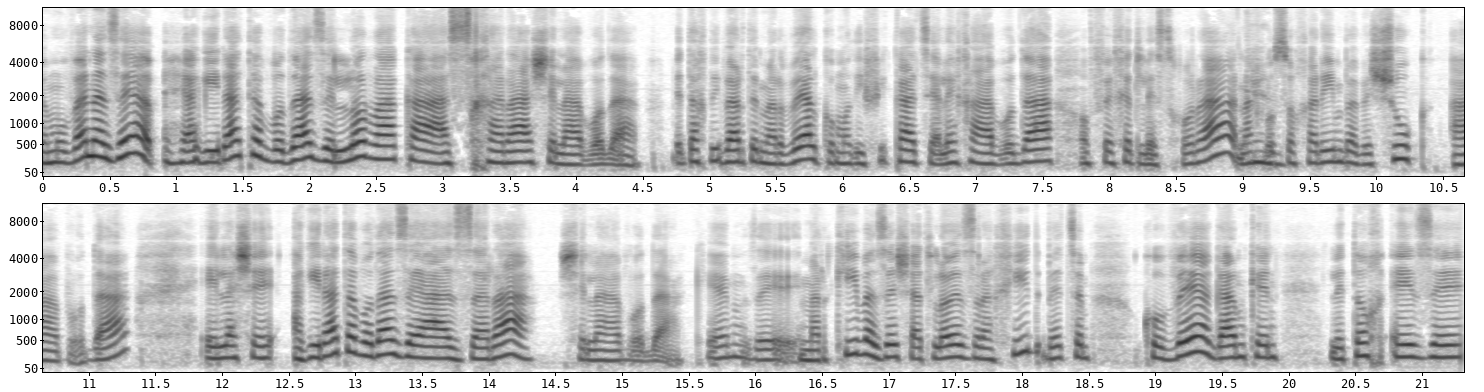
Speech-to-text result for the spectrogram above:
במובן הזה, הגירת עבודה זה לא רק ההסחרה של העבודה. בטח דיברתם הרבה על קומודיפיקציה, על איך העבודה הופכת לסחורה, אנחנו כן. סוחרים בה בשוק העבודה, אלא שהגירת עבודה זה האזהרה של העבודה, כן? זה מרכיב הזה שאת לא אזרחית, בעצם קובע גם כן לתוך איזה...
